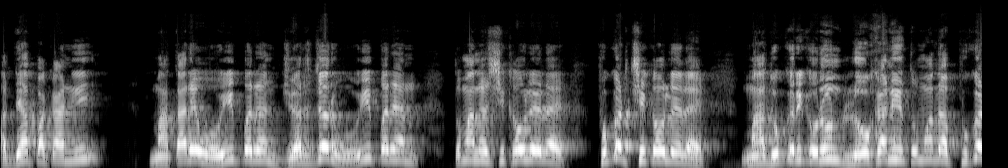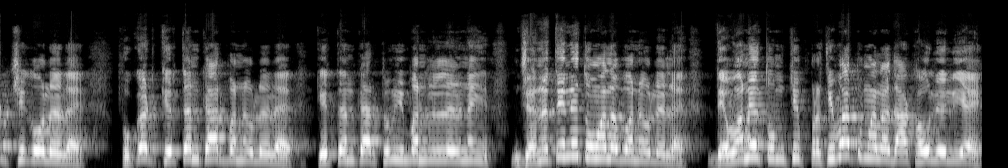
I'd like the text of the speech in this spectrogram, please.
अध्यापकांनी म्हातारे होईपर्यंत जर्जर होईपर्यंत तुम्हाला शिकवलेलं आहे. फुकट शिकवलेलं आहे. माधुकरी करून लोकांनी तुम्हाला फुकट शिकवलेलं आहे. फुकट कीर्तनकार बनवलेलं आहे. कीर्तनकार तुम्ही बनलेले नाही जनतेने तुम्हाला बनवलेलं आहे. देवाने तुमची प्रतिभा तुम्हाला दाखवलेली आहे.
